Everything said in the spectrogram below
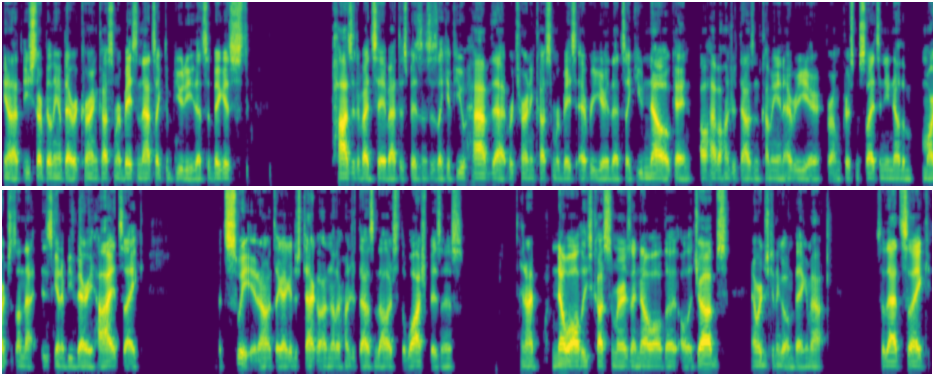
you know you start building up that recurring customer base, and that's like the beauty. That's the biggest positive I'd say about this business is like if you have that returning customer base every year, that's like you know, okay, I'll have a hundred thousand coming in every year from Christmas lights, and you know the margins on that is going to be very high. It's like it's sweet, you know. It's like I could just tackle another hundred thousand dollars to the wash business, and I know all these customers, I know all the all the jobs, and we're just to go and bang them out. So that's like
